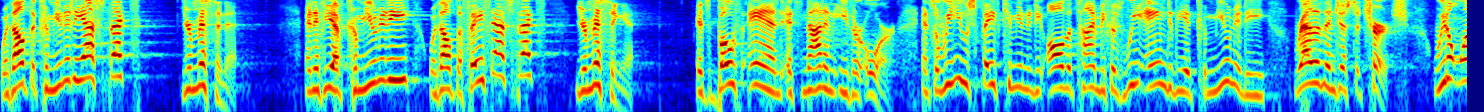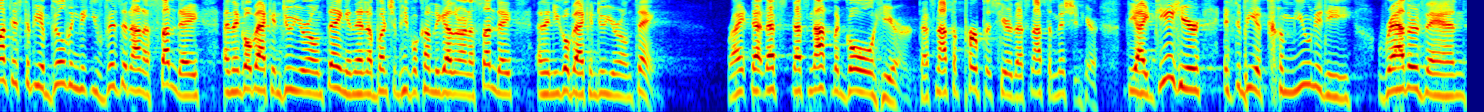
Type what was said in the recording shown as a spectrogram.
without the community aspect, you're missing it. And if you have community without the faith aspect, you're missing it. It's both and, it's not an either or. And so we use faith community all the time because we aim to be a community rather than just a church. We don't want this to be a building that you visit on a Sunday and then go back and do your own thing, and then a bunch of people come together on a Sunday and then you go back and do your own thing right? That, that's, that's not the goal here. That's not the purpose here. That's not the mission here. The idea here is to be a community rather than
